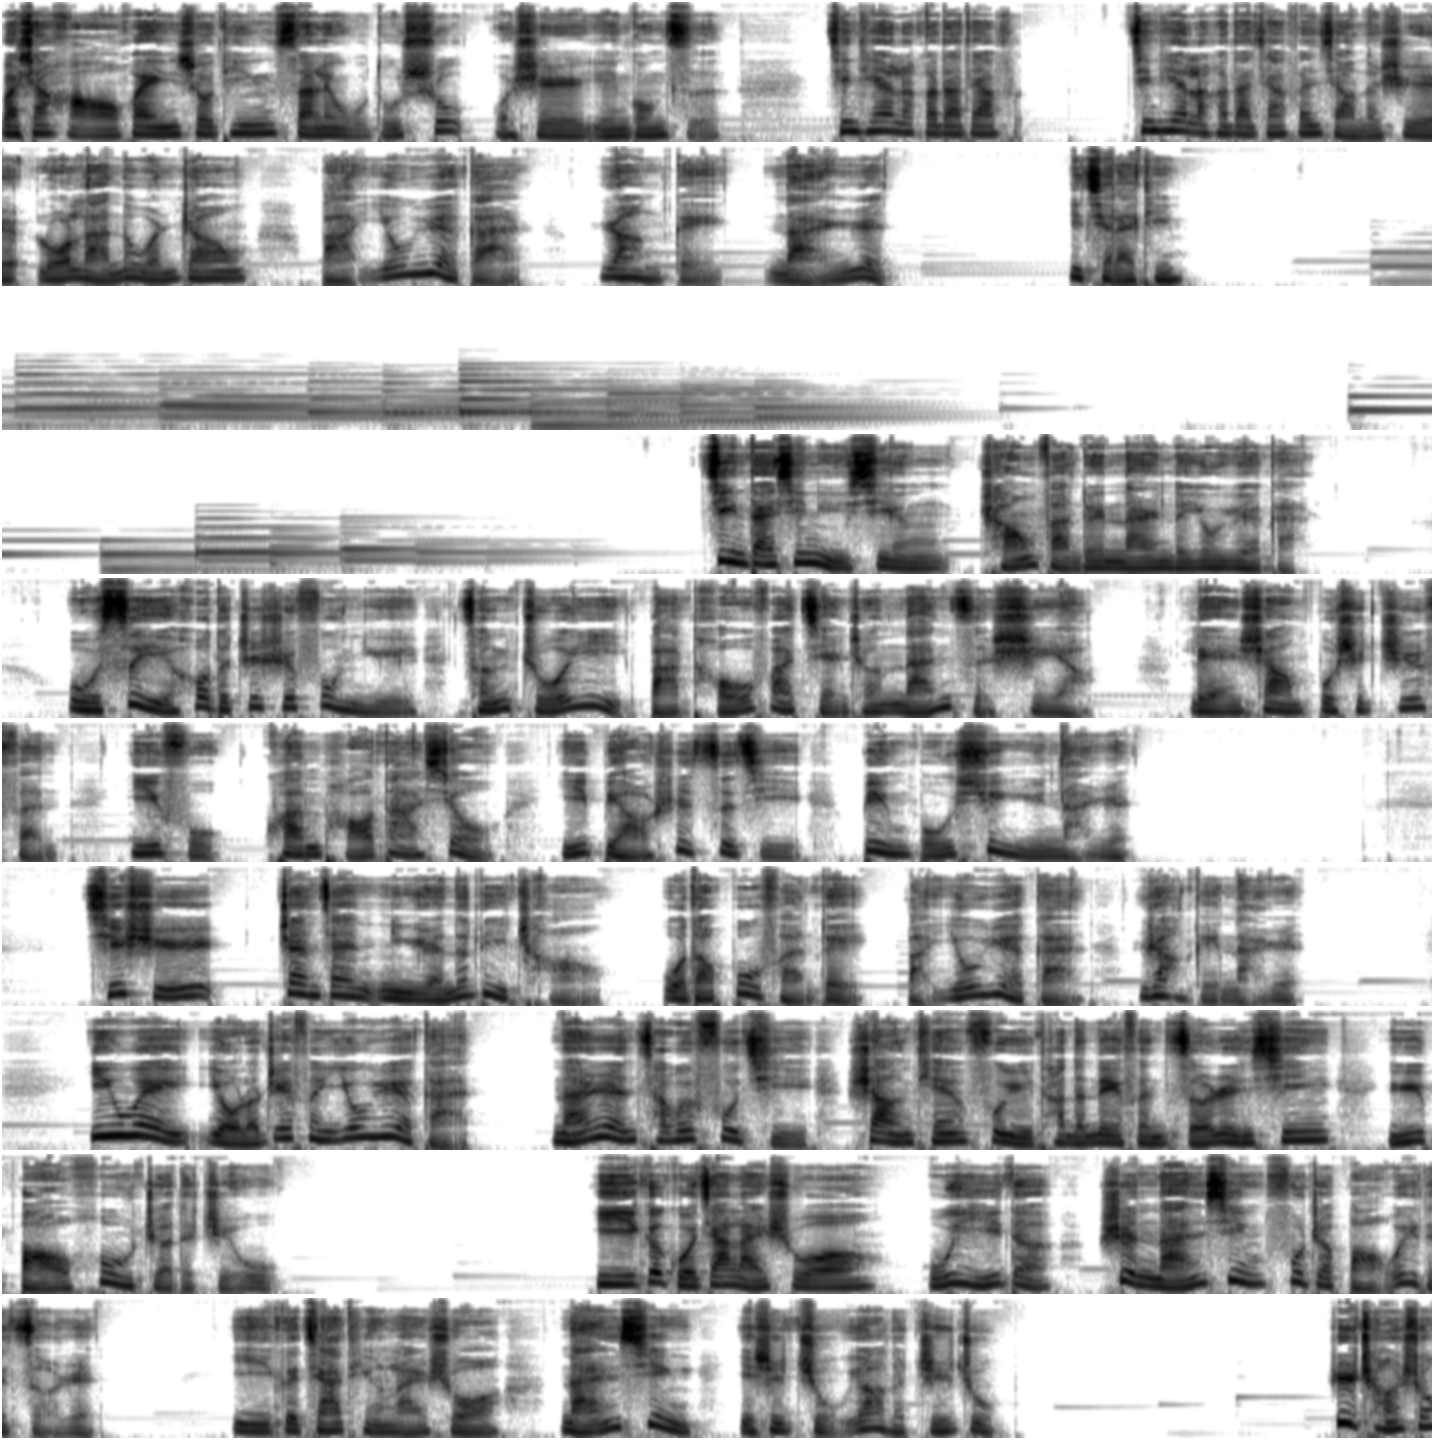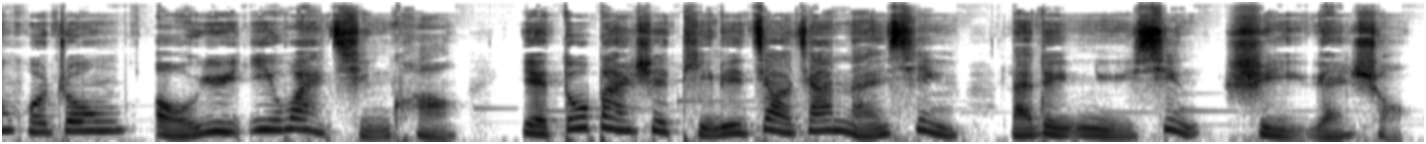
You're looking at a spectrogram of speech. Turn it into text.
晚上好，欢迎收听三六五读书，我是云公子。今天来和大家分，今天来和大家分享的是罗兰的文章《把优越感让给男人》，一起来听。近代新女性常反对男人的优越感。五四以后的知识妇女曾着意把头发剪成男子式样，脸上不施脂粉，衣服宽袍大袖，以表示自己并不逊于男人。其实，站在女人的立场，我倒不反对把优越感让给男人，因为有了这份优越感，男人才会负起上天赋予他的那份责任心与保护者的职务。以一个国家来说，无疑的是男性负着保卫的责任；以一个家庭来说，男性也是主要的支柱。日常生活中偶遇意外情况，也多半是体力较佳男性来对女性施以援手。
